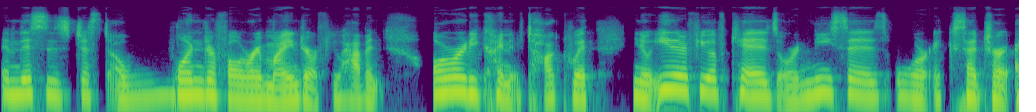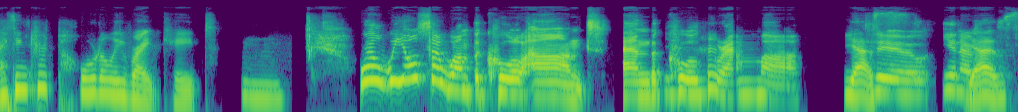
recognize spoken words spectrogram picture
And this is just a wonderful reminder. If you haven't already kind of talked with, you know, either if you have kids or nieces or etc. I think you're totally right, Kate. Mm. Well, we also want the cool aunt and the cool grandma yes. to, you know, yes.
